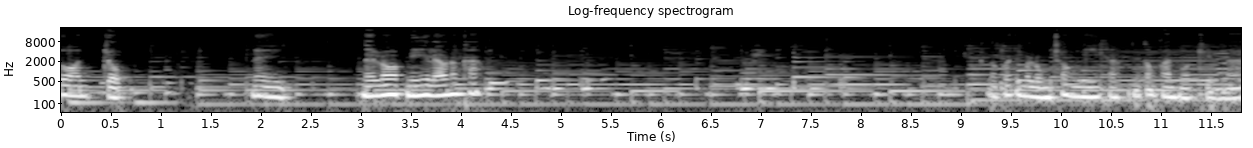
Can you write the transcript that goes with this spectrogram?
ตอนจบ ในในรอบนี้แล้วนะคะ เราก็จะมาลงช่องนี้ค่ะ ไม่ต้องพันหัวเข็มนะ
